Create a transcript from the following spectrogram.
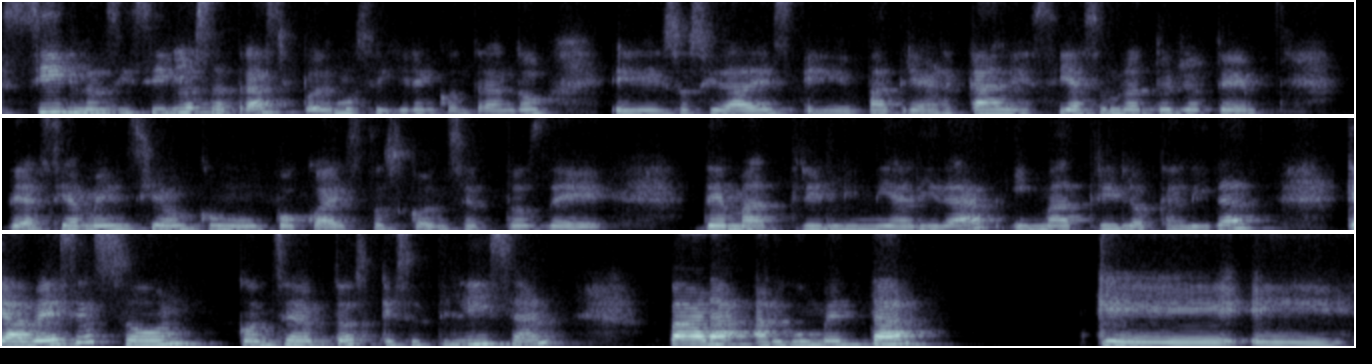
siglos y siglos atrás y podemos seguir encontrando sociedades patriarcales. Y hace un rato yo te, te hacía mención como un poco a estos conceptos de de matrilinealidad y matrilocalidad, que a veces son conceptos que se utilizan para argumentar que, eh,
